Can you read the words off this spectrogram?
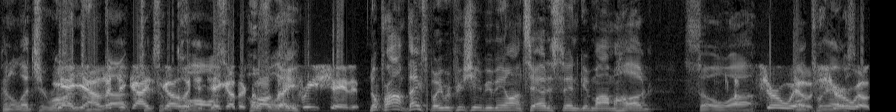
Gonna let you run. Yeah, yeah. And, let uh, you guys go. Let you take other calls. I appreciate it. No problem. Thanks, buddy. We appreciate you being on. Say hi to Sin. Give mom a hug. So uh, Sure will. Sure will.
